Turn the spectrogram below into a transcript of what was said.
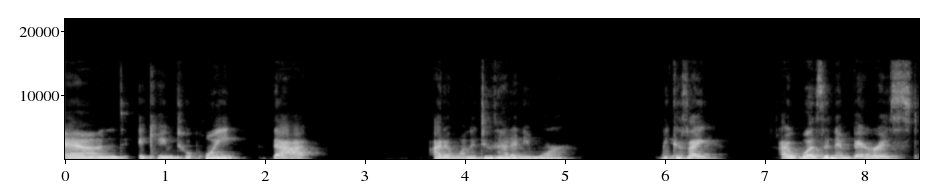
and it came to a point that i didn't want to do that anymore because yeah. i i wasn't embarrassed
